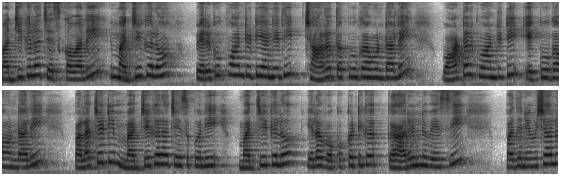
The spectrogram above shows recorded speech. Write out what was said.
మజ్జిగలా చేసుకోవాలి. ఈ మజ్జిగలో పెరుగు క్వాంటిటీ అనేది చాలా తక్కువగా ఉండాలి. వాటర్ క్వాంటిటీ ఎక్కువగా ఉండాలి. పలచటి మజ్జిగలా చేసుకొని మజ్జిగలో ఇలా ఒక్కొక్కటిగా గారెలను వేసి పది నిమిషాలు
